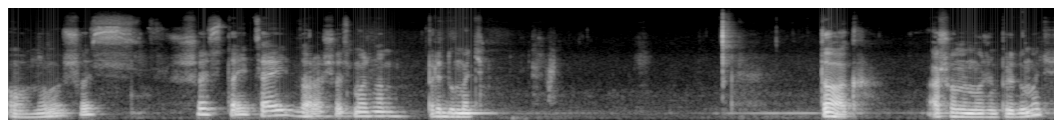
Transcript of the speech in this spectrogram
О, ну щось. Щось та й цей. Зараз щось можна придумати. Так. А що ми можемо придумати?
